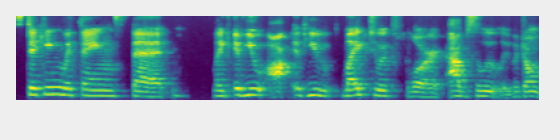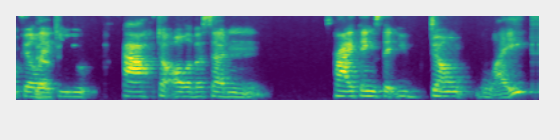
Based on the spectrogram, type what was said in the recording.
Sticking with things that, like, if you if you like to explore, absolutely, but don't feel yeah. like you have to all of a sudden try things that you don't like.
